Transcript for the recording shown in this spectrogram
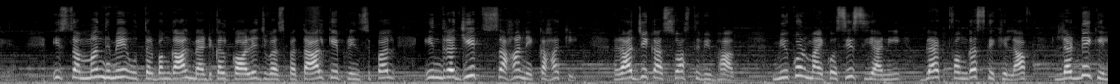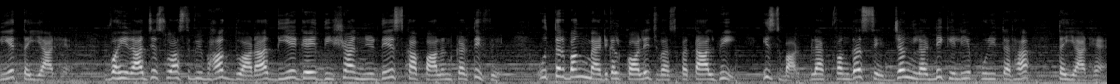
थे। इस संबंध में उत्तर बंगाल मेडिकल कॉलेज व अस्पताल के प्रिंसिपल इंद्रजीत साहा ने कहा कि राज्य का स्वास्थ्य विभाग म्यूकोरमाइकोसिस यानी ब्लैक फंगस के खिलाफ लड़ने के लिए तैयार है। वहीं राज्य स्वास्थ्य विभाग द्वारा दिए गए दिशा निर्देश का पालन करते हुए उत्तरबंग मेडिकल कॉलेज व अस्पताल भी इस बार ब्लैक फंगस से जंग लड़ने के लिए पूरी तरह तैयार है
